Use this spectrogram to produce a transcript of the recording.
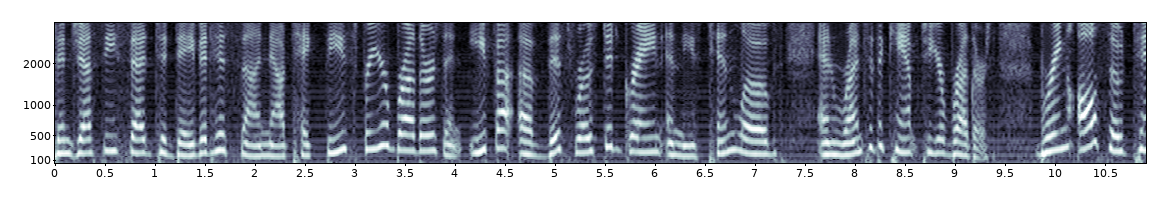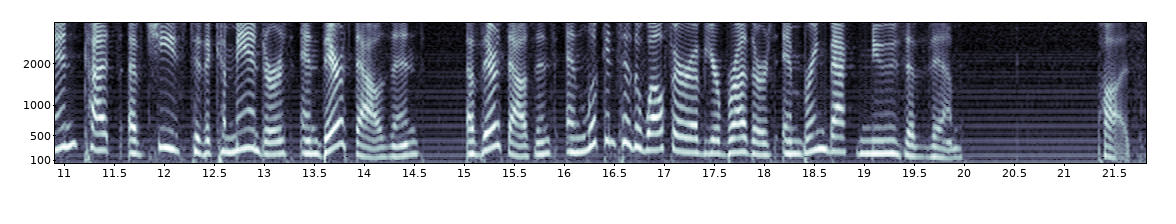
then Jesse said to David his son, Now take these for your brothers, an ephah of this roasted grain and these ten loaves, and run to the camp to your brothers. Bring also ten cuts of cheese to the commanders and their thousands of their thousands, and look into the welfare of your brothers and bring back news of them. Pause.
